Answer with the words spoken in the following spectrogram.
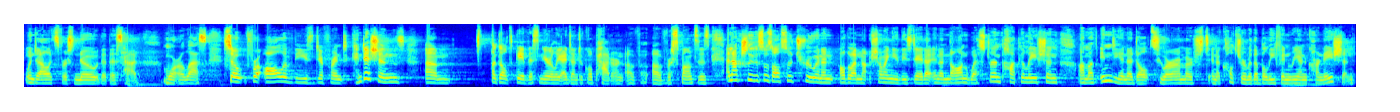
when did Alex first know that this had more or less? So for all of these different conditions, um, adults gave this nearly identical pattern of, of responses. And actually, this was also true, in an, although I'm not showing you these data, in a non Western population um, of Indian adults who are immersed in a culture with a belief in reincarnation.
